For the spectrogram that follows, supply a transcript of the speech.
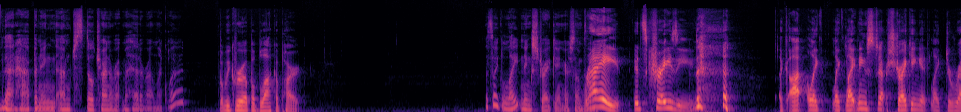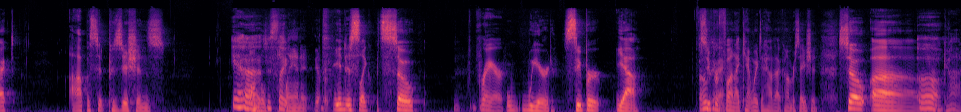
that happening, I'm just still trying to wrap my head around. Like, what? But we grew up a block apart. It's like lightning striking or something. Right. It's crazy. like uh, like like lightning st- striking at like direct opposite positions Yeah, on the just like planet. It just like it's so rare. weird. Super yeah. Super fun. I can't wait to have that conversation. So, uh, oh Oh. my god.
